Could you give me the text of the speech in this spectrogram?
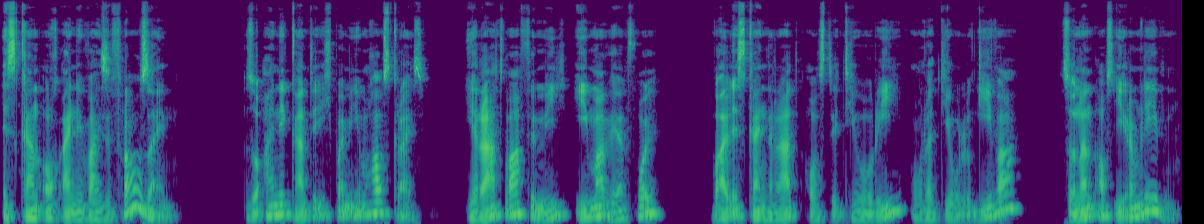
Es kann auch eine weise Frau sein. So eine kannte ich bei mir im Hauskreis. Ihr Rat war für mich immer wertvoll, weil es kein Rat aus der Theorie oder Theologie war, sondern aus ihrem Leben.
